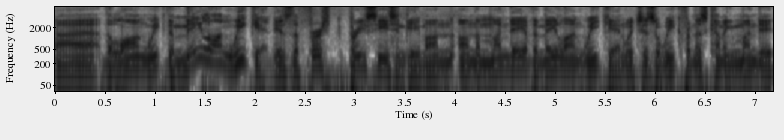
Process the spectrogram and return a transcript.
uh, the long week, the May long weekend is the first preseason game on on the Monday of the May long weekend, which is a week from this coming Monday.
